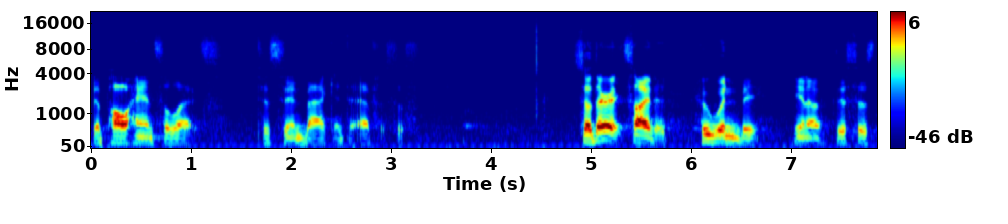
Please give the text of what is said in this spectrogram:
that Paul hand selects to send back into Ephesus. So they're excited. Who wouldn't be? You know, this is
